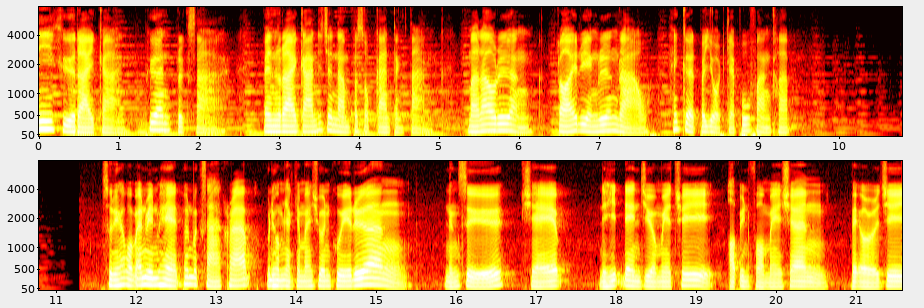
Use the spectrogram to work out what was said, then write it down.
นี่คือรายการเพื่อนปรึกษา เป็นรายการที่จะนำประสบการณ์ต่างๆ มาเล่าเรื่องร้อยเรียงเรื่องราว ให้เกิดประโยชน์แก่ผู้ฟังครับ สวัสดีครับผมแอดมินเพจเพื่อนปรึกษาครับ วันนี้ผมอยากจะมาชวนคุยเรื่อง หนังสือ Shape The Hidden Geometry of Information Biology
